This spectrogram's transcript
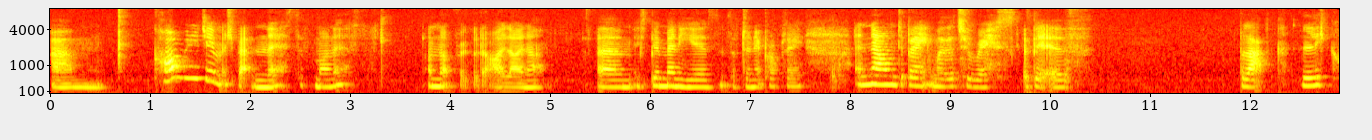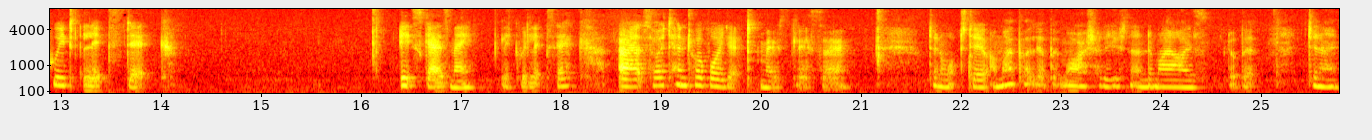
Um, can't really do much better than this, if I'm honest. I'm not very good at eyeliner. Um, it's been many years since I've done it properly. And now I'm debating whether to risk a bit of black liquid lipstick. It scares me, liquid lipstick. Uh, so I tend to avoid it mostly, so don't know what to do. I might put a little bit more eyeshadow just under my eyes, a little bit. Don't know.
